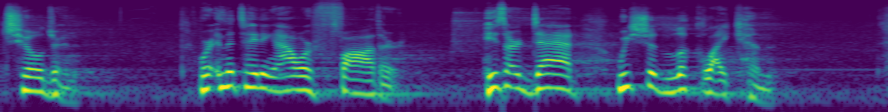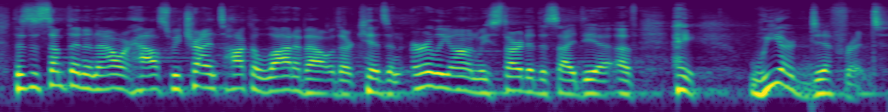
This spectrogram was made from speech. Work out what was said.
children. We're imitating our Father. He's our dad. We should look like him. This is something in our house we try and talk a lot about with our kids. And early on, we started this idea of hey, we are different.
